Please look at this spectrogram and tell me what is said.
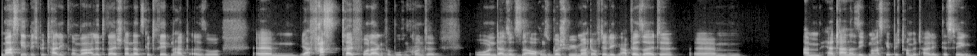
maßgeblich beteiligt dran war, alle drei Standards getreten hat, also ähm, ja, fast drei Vorlagen verbuchen konnte und ansonsten auch ein super Spiel gemacht auf der linken Abwehrseite. Ähm, am Hertaner Sieg maßgeblich dran beteiligt. Deswegen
